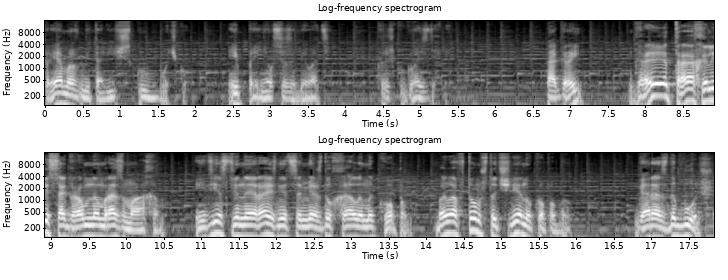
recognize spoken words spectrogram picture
прямо в металлическую бочку и принялся забивать крышку гвоздями. А Грей? Грея трахали с огромным размахом. Единственная разница между Халом и Копом была в том, что член у Копа был гораздо больше.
